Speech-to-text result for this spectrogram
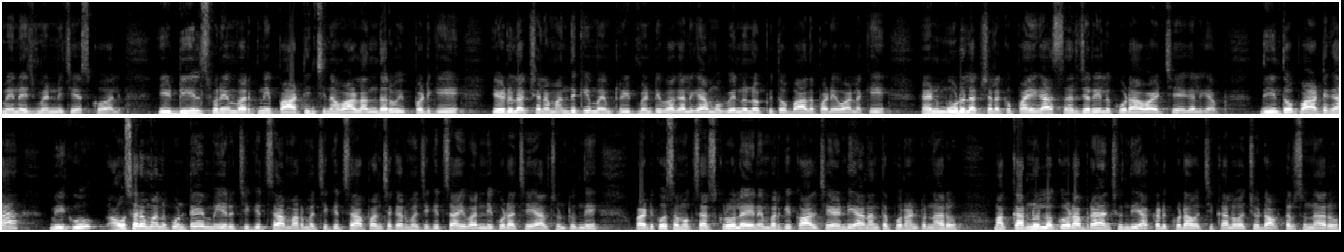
మేనేజ్మెంట్ని చేసుకోవాలి. ఈ డీల్స్ ఫ్రేమ్వర్క్ని పాటించిన వాళ్ళందరూ ఇప్పటికీ ఏడు లక్షల మందికి మేము ట్రీట్మెంట్ ఇవ్వగలిగాము వెన్ను నొప్పితో బాధపడే వాళ్ళకి. అండ్ మూడు లక్షలకు పైగా సర్జరీలు కూడా అవాయిడ్ చేయగలిగాం. దీంతో పాటుగా మీకు అవసరం అనుకుంటే మీరు చికిత్స మర్మ చికిత్స పంచకర్మ చికిత్స ఇవన్నీ కూడా చేయాల్సి ఉంటుంది. వాటి కోసం ఒకసారి స్క్రోల్ అయ్యే నెంబర్కి కాల్ చేయండి. అనంతపూర్ అంటున్నారు. మా కర్నూల్లో కూడా బ్రాంచ్ ఉంది. అక్కడికి కూడా వచ్చి కలవచ్చు. డాక్టర్స్ ఉన్నారు.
